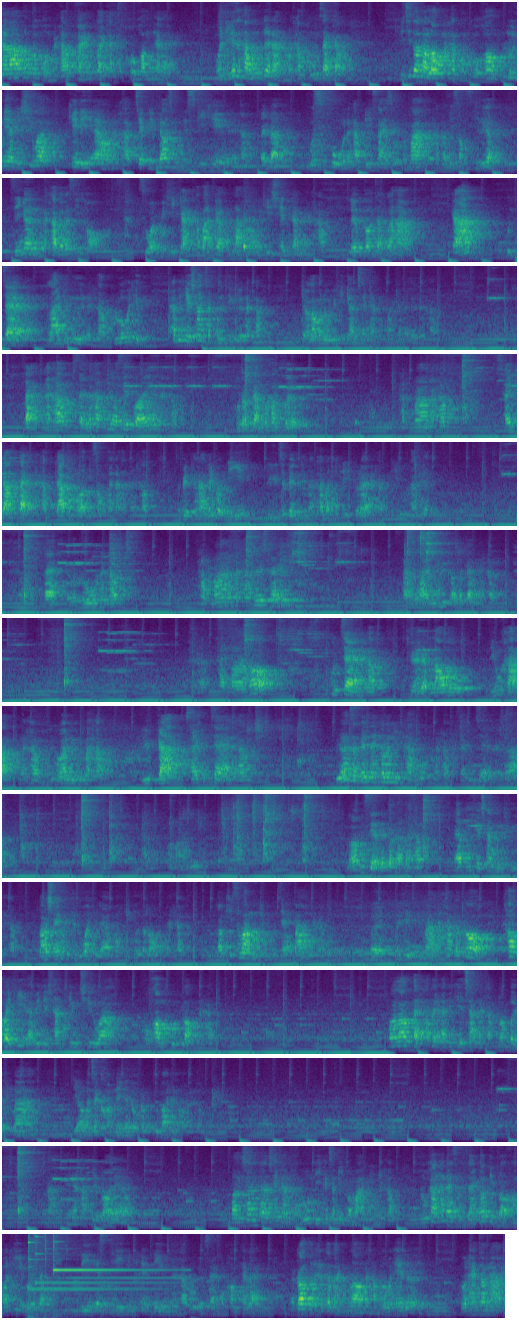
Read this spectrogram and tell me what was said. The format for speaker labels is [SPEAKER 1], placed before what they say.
[SPEAKER 1] ครับพบกับผมนะครับแฟรงค์ฝ่ายขายจากโคคอมไทยแลนด์วันนี้ก็จะพาเพื่อนๆมาทำความรู้จักกับดิจิตอลนาล็อกนะครับของโคคอมรุ่นนี้มีชื่อว่า KDL นะครับ7190 SPK นะครับเป็นแบบพุชพูนะครับดีไซน์สวยมากๆนะครับแล้วมี 2 สีเลือกสีเงินนะครับและก็สีทอง ส่วนวิธีการเข้าบ้านก็หลากหลายวิธีเช่นกันนะครับ เริ่มต้นจากรหัสการ์ดกุญแจลายนิ้วมือนะครับรวมไปถึงแอปพลิเคชันจากมือถือด้วยนะครับ เดี๋ยวเรามาดูวิธีการใช้งานของมันกันเลย ที่เราเซตไว้นะครับกดดันเพื่อคอนเฟิร์มถัดมานะครับ ใช้การแตะนะครับการ์ดของเรามี 2 ขนาดนะครับ จะเป็นขนาดเล็กแบบนี้ หรือจะเป็นขนาดเท่าบัตรเครดิตก็ได้นะครับที่ลูกค้าเลือกแตะในประตูนะครับ ถัดมานะครับเพื่อใช้ การ์ดใช้กุญแจนะครับ หรืออาจจะเป็นในกรณีขาดหมดนะครับใช้กุญแจก็ได้ประมาณนี้แล้วพิเศษไปกว่านั้นนะครับ แอปพลิเคชันมือถือนะครับ เราใช้มือถือทุกวันอยู่แล้วพกติดตัวตลอดนะครับ เราคิดซะว่ามือถือกุญแจบ้านนะครับ เปิดมือถือขึ้นมานะครับ แล้วก็เข้าไปที่แอปพลิเคชันที่ชื่อว่า c o c o m Good Lock นะครับพอเราแตะเข้าไปแอปพลิเคชันนะครับ เราเปิดขึ้นมา เดี๋ยวมันจะคอนเนคกับประตูบ้านเรานะครับอะนี่นะครับเรียบร้อยแล้ว ฟังก์ชันการใช้งานของรุ่นนี้ก็จะมีประมาณนี้นะครับ ลูกค้าถ้าใดสนใจก็ติดต่อเข้ามาที่บริษัท DST Trading นะครับหรือเว็บไซต์ของ Com Thailand แล้วก็ตัวแทนจำหน่ายของเรานะครับทั่วประเทศเลย ตัวแทนจำหน่าย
